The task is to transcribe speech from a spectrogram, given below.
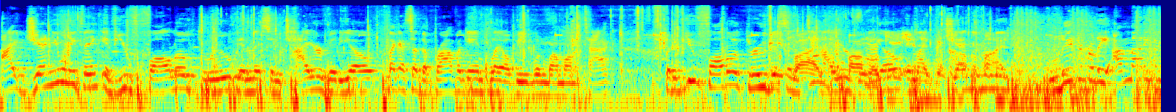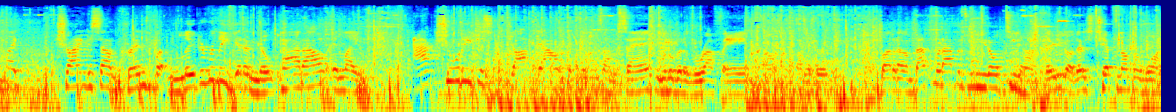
I genuinely think if you follow through in this entire video, like I said, the Brava gameplay will be when I'm on attack. But if you follow through this entire video and like genuinely, literally, I'm not even like trying to sound cringe, but literally get a notepad out and like actually just jot down the things I'm saying. A little bit of rough aim. Oh, But um, that's what happens when you don't T-hunt. There you go. There's tip number one.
